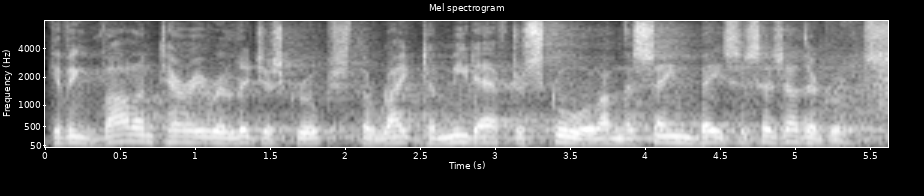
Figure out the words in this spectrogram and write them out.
giving voluntary religious groups the right to meet after school on the same basis as other groups.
